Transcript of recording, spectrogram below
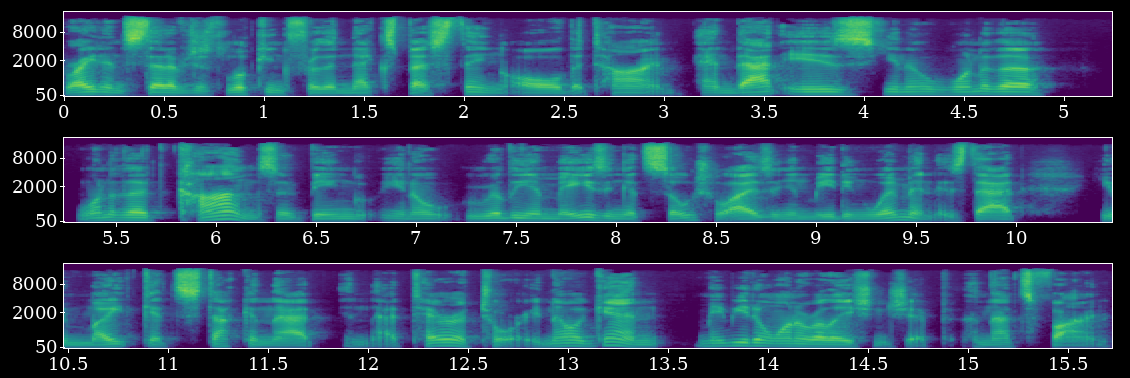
right? Instead of just looking for the next best thing all the time. And that is, you know, one of the one of the cons of being, you know, really amazing at socializing and meeting women is that you might get stuck in that in that territory. Now again, maybe you don't want a relationship and that's fine.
